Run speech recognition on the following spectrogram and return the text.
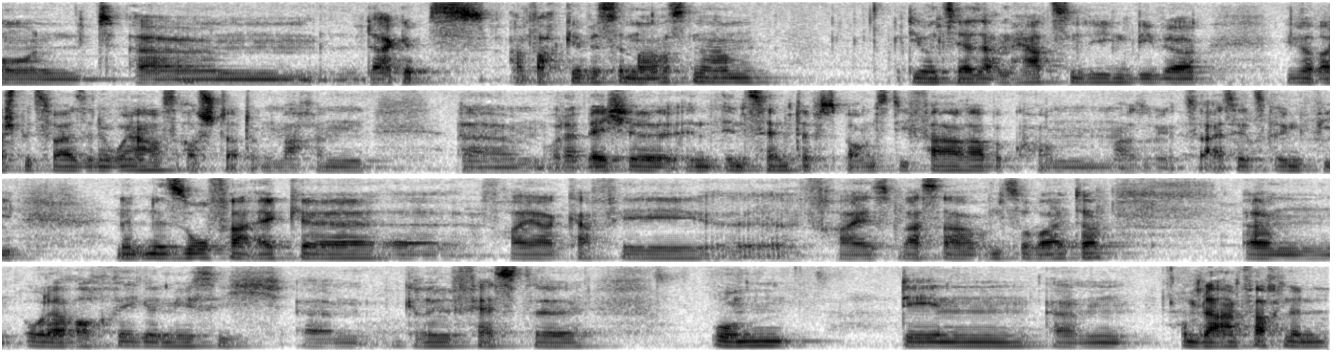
Und ähm, da gibt es einfach gewisse Maßnahmen, die uns sehr, sehr am Herzen liegen, wie wir, wie wir beispielsweise eine Warehouse-Ausstattung machen ähm, oder welche In Incentives bei uns die Fahrer bekommen. Also sei es jetzt irgendwie eine, Sofaecke, äh, freier Kaffee, äh, freies Wasser und so weiter. Ähm, oder auch regelmäßig ähm, Grillfeste, um den, ähm, um da einfach eine,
